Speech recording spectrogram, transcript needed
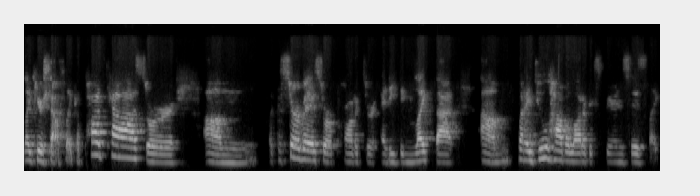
like yourself, like a podcast or um, like a service or a product or anything like that. Um, but I do have a lot of experiences like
